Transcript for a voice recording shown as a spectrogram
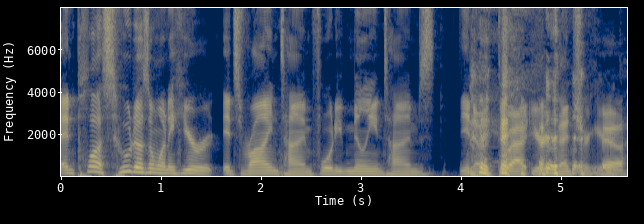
and plus, who doesn't want to hear it's Reyn time forty million times, you know, throughout your adventure here? Yeah.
